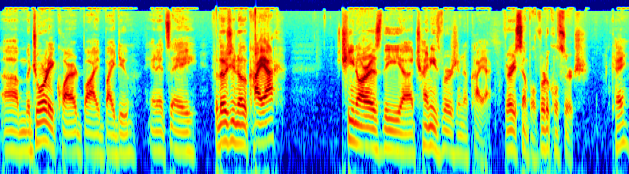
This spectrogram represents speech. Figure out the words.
uh, majority acquired by Baidu. And it's a, for those of you who know Kayak, Qunar is the uh, Chinese version of Kayak. Very simple, vertical search. Okay?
